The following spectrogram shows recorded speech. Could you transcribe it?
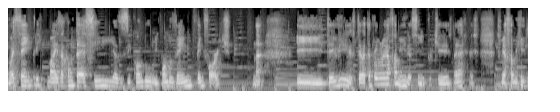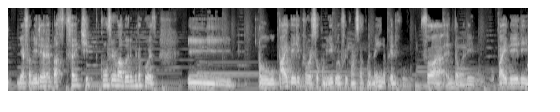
Não é sempre, mas acontece e, às vezes, e quando, e quando vem, vem forte, né? E teve, teve até problema na minha família, assim, porque, né, minha família, minha família é bastante conservadora em muita coisa. E o pai dele conversou comigo, eu fui conversar com ele também, né, porque ele falou, ah, então, ele, o pai dele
